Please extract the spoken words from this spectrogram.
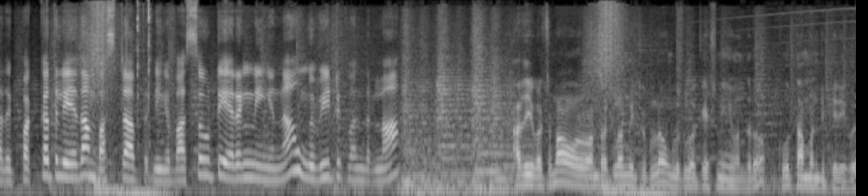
அதுக்கு பக்கத்துலேயே தான் பஸ் ஸ்டாப் நீங்கள் பஸ்ஸை விட்டு இறங்குனீங்கன்னா உங்கள் வீட்டுக்கு வந்துடலாம் அதிகபட்சமாக ஒரு ஒன்றரை கிலோமீட்டருக்குள்ளே உங்களுக்கு லொக்கேஷன் இங்கே வந்துடும் கூத்தாமண்டி பிரிவு.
